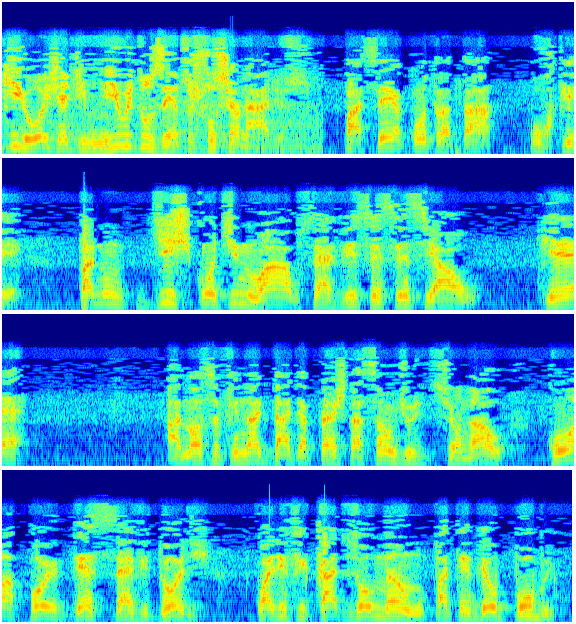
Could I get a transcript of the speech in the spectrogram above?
que hoje é de 1.200 funcionários. Passei a contratar, por quê? Para não descontinuar o serviço essencial, que é a nossa finalidade, a prestação jurisdicional, com o apoio desses servidores, qualificados ou não, para atender o público.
